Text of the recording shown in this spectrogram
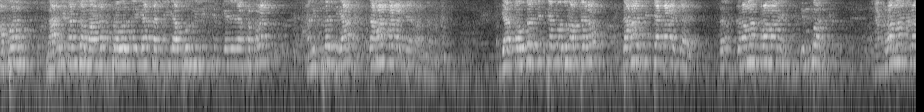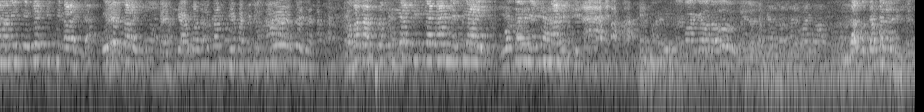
आपण नागरिकांचा मागास प्रवर्ग यासाठी यापूर्वी निश्चित केलेल्या सतरा आणि प्लस या दहा काढायच्या आहेत आपल्याला. या चौदा चिठ्ठ्यांमधून आपल्याला दहा चिठ्ठ्या काढायच्या आहेत. तर क्रमाक्रमाने सिंपल क्रमाक्रमाने एक एक चिठ्ठी काढायची हा. एकच काढायची. चार बाजूला काढून बघा प्रक्रिया चिठ्ठ्या काढण्याची आहे वगळण्याची नाही. त्यांच्याकडे.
